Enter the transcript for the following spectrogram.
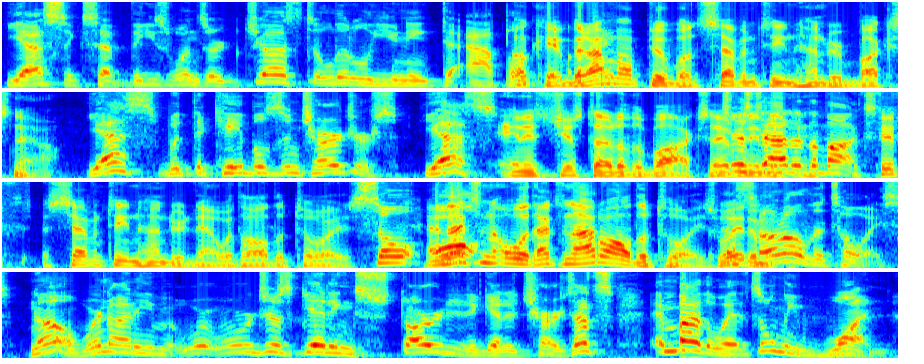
Yes, except these ones are just a little unique to Apple. Okay, but I'm up to about 1700 bucks now. Yes, with the cables and chargers. Yes. And it's just out of the box. I Just out of the box. 1700 now with all the toys. So and that's no, oh, that's not all the toys. Wait That's not all the toys. No, we're not even. We're, we're just getting started to get a charge. That's and by the way, that's only one.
